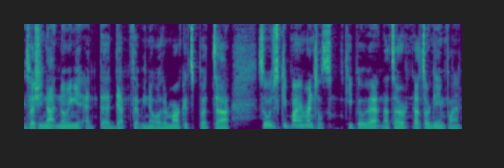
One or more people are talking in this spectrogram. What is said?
especially not knowing it at the depth that we know other markets. But uh, so we'll just keep buying rentals, keep going that. That's our that's our game plan.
